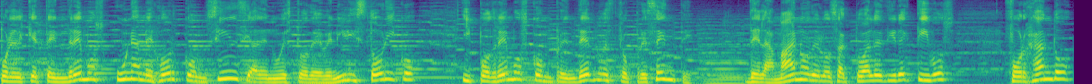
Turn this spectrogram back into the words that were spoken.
por el que tendremos una mejor conciencia de nuestro devenir histórico y podremos comprender nuestro presente de la mano de los actuales directivos, forjando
